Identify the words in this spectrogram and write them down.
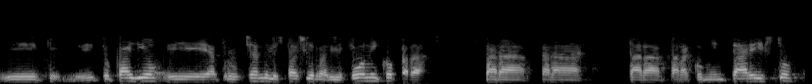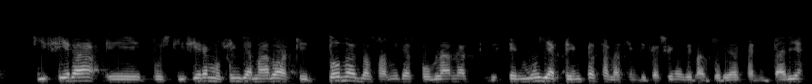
eh, eh Tocayo, eh, aprovechando el espacio radiofónico para, para, para, para, para comentar esto, quisiera, pues quisiéramos un llamado a que todas las familias poblanas estén muy atentas a las indicaciones de la autoridad sanitaria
